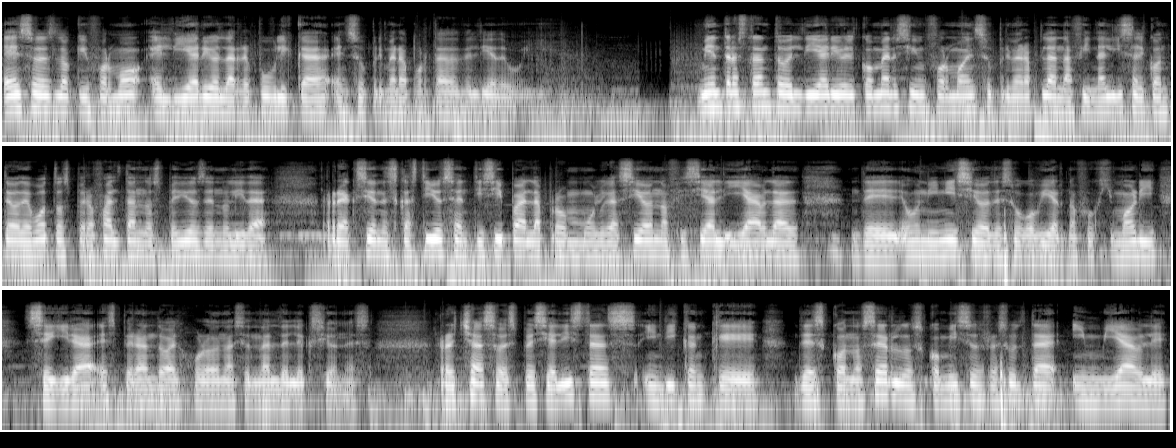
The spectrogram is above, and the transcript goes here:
Eso es lo que informó el diario La República en su primera portada del día de hoy. Mientras tanto, el diario El Comercio informó en su primera plana, finaliza el conteo de votos pero faltan los pedidos de nulidad. Reacciones Castillo se anticipa la promulgación oficial y habla de un inicio de su gobierno. Fujimori seguirá esperando al Jurado Nacional de Elecciones. Rechazo. Especialistas indican que desconocer los comicios resulta inviable.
